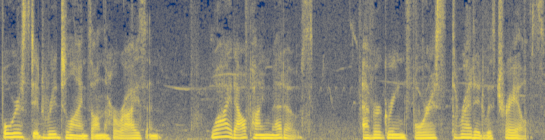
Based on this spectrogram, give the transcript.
forested ridgelines on the horizon, wide alpine meadows, evergreen forests threaded with trails,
